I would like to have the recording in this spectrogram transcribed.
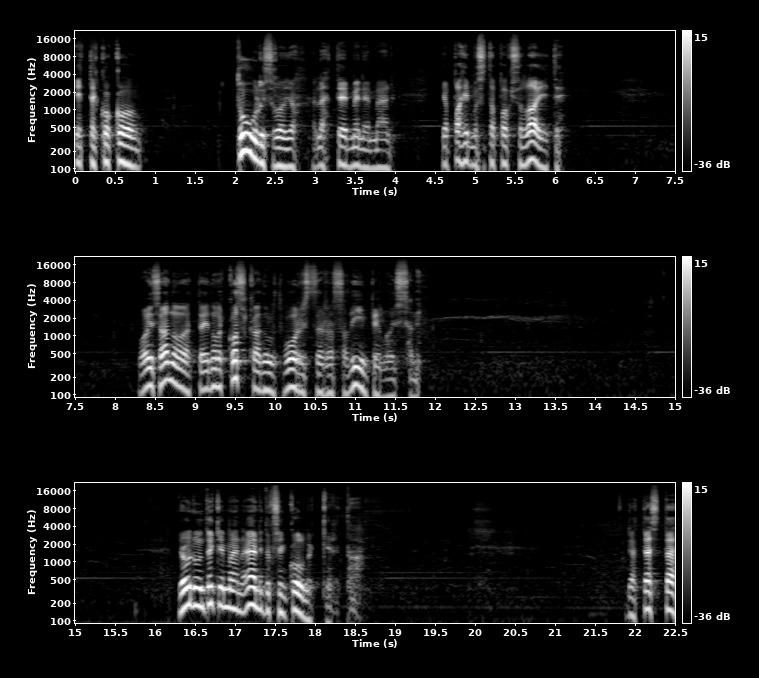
että koko tuulisuoja lähtee menemään ja pahimmassa tapauksessa laite. Voin sanoa, että en ole koskaan ollut vuoristoradassa niin peloissani. Jouduin tekemään äänityksen kolme kertaa. Ja tästä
